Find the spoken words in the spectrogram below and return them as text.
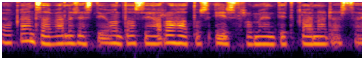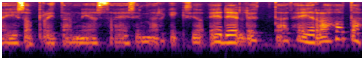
Joo, kansainvälisesti on tosiaan rahoitusinstrumentit Kanadassa ja Iso-Britanniassa esimerkiksi jo edellyttää, että he ei rahoita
